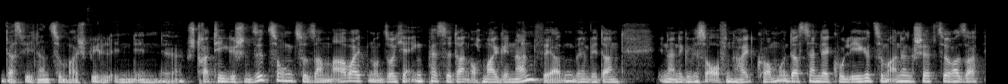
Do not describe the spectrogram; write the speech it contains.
dass wir dann zum Beispiel in, in äh, strategischen Sitzungen zusammenarbeiten und solche Engpässe dann auch mal genannt werden, wenn wir dann in eine gewisse Offenheit kommen und dass dann der Kollege zum anderen Geschäftsführer sagt,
